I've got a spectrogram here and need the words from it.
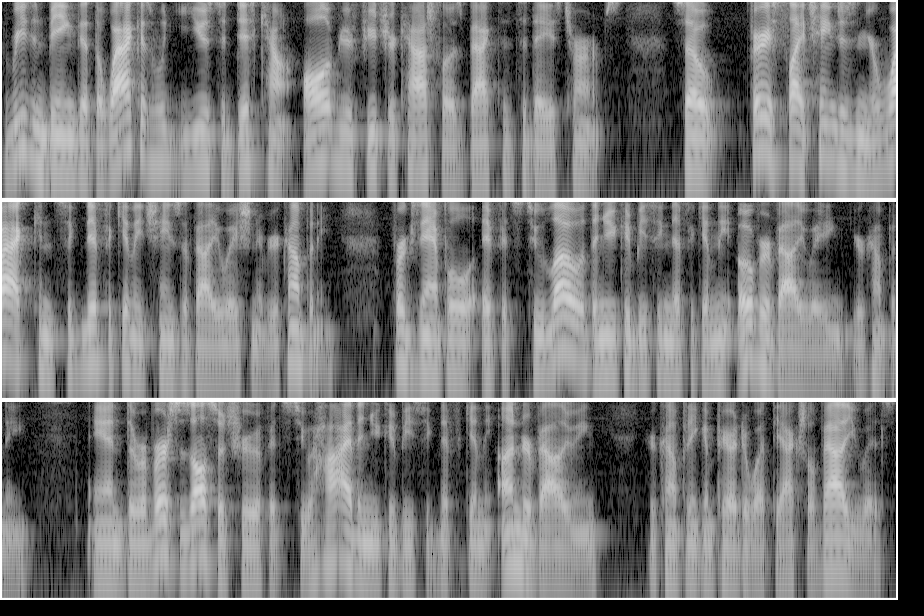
The reason being that the WACC is what you use to discount all of your future cash flows back to today's terms. So very slight changes in your WACC can significantly change the valuation of your company. For example, if it's too low, then you could be significantly overvaluing your company. And the reverse is also true. If it's too high, then you could be significantly undervaluing your company compared to what the actual value is.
